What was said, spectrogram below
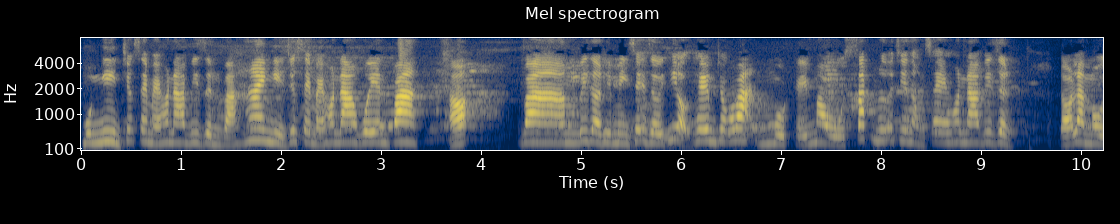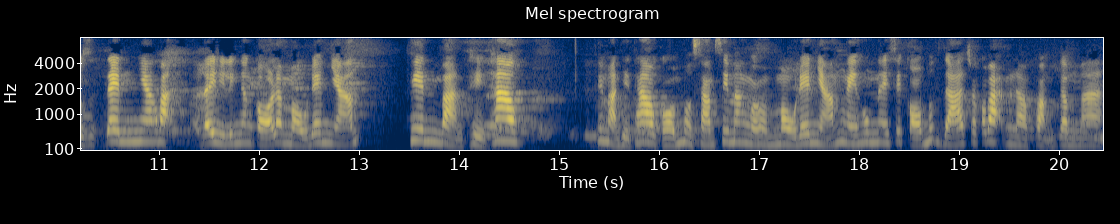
1.000 chiếc xe máy Honda Vision và 2.000 chiếc xe máy Honda Way Alpha. Đó. Và bây giờ thì mình sẽ giới thiệu thêm cho các bạn một cái màu sắc nữa trên dòng xe Honda Vision. Đó là màu đen nha các bạn. Ở đây thì Linh đang có là màu đen nhám phiên bản thể thao phiên bản thể thao có màu xám xi măng và màu đen nhám. Ngày hôm nay sẽ có mức giá cho các bạn là khoảng tầm à,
